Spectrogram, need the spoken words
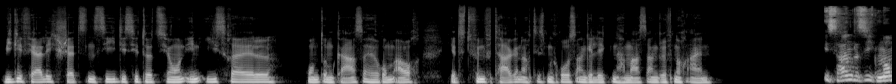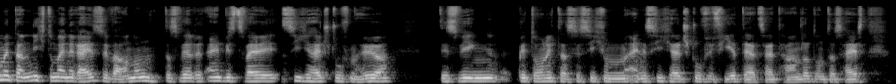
Wie gefährlich schätzen Sie die Situation in Israel rund um Gaza herum auch jetzt fünf Tage nach diesem groß angelegten Hamas-Angriff noch ein? Es handelt sich momentan nicht um eine Reisewarnung. Das wäre ein bis zwei Sicherheitsstufen höher. Deswegen betone ich, dass es sich um eine Sicherheitsstufe 4 derzeit handelt. Und das heißt,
